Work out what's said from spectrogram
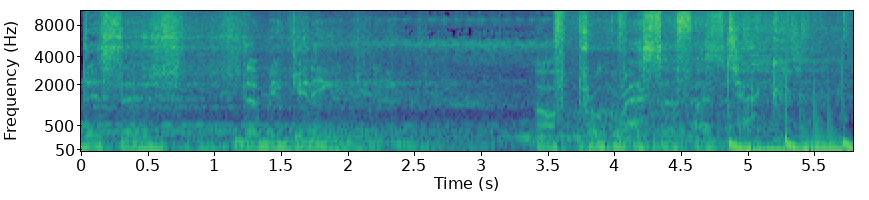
This is the beginning of progressive attack.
